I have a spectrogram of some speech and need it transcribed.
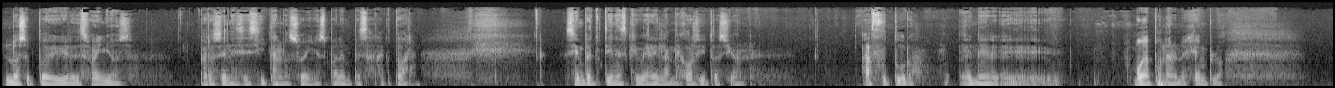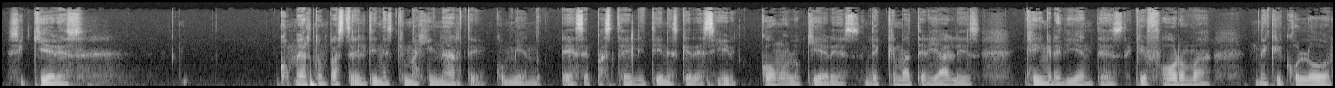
no se puede vivir de sueños, pero se necesitan los sueños para empezar a actuar. siempre te tienes que ver en la mejor situación a futuro. En el, eh, voy a poner un ejemplo. Si quieres comerte un pastel, tienes que imaginarte comiendo ese pastel y tienes que decir cómo lo quieres, de qué materiales, qué ingredientes, de qué forma, de qué color,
